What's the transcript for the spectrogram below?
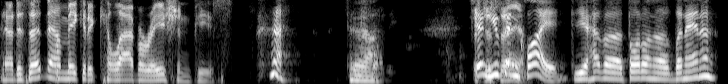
Now, does that now make it a collaboration piece? Yeah. funny. Jen, you've been quiet. Do you have a thought on a banana?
